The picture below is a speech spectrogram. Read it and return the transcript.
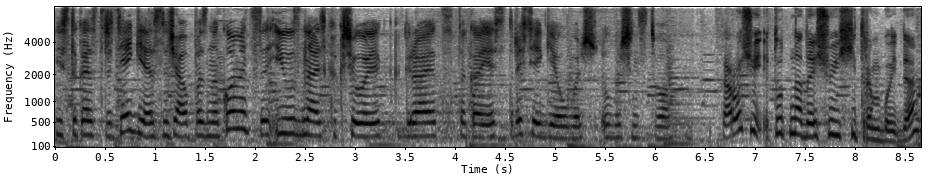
Есть такая стратегия, сначала познакомиться и узнать, как человек играет. Такая есть стратегия у, больш- у большинства. Короче, тут надо еще и хитрым быть, да?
